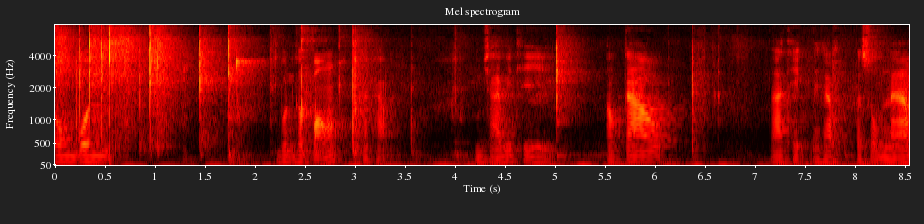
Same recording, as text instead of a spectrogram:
ลงบน บนกระป๋องนะครับผมใช้วิธีเอากาวลาเทกนะครับ ผสมน้ำ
